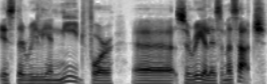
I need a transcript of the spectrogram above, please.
is there really a need for uh, surrealism as such?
